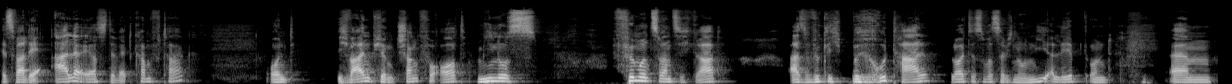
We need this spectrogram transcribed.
Es war der allererste Wettkampftag. Und Ich war in Pyeongchang vor Ort, minus 25 Grad. Also wirklich brutal. Leute, sowas habe ich noch nie erlebt. Und ähm,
